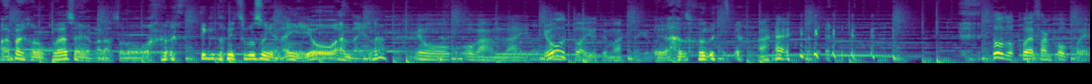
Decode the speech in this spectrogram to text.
やっぱりその小屋さんやから、その、適当に潰すんやないんや。ようあんなんやな。うんよう拝んない、ようとは言うてましたけど、いや、そうですよ。はい。どうぞ、小屋さん高校へ、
